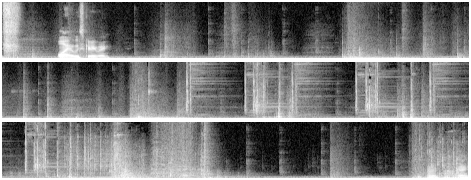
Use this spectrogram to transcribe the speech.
Why are we screaming? Oh, okay.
